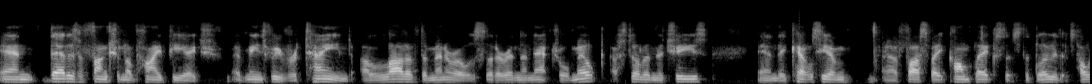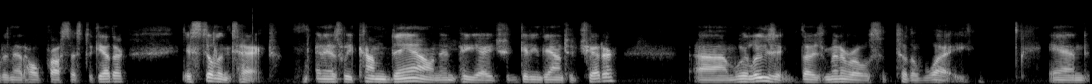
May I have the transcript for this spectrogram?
And that is a function of high pH. It means we've retained a lot of the minerals that are in the natural milk are still in the cheese and the calcium uh, phosphate complex, that's the glue that's holding that whole process together, is still intact. And as we come down in pH, getting down to cheddar, um, we're losing those minerals to the whey. And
